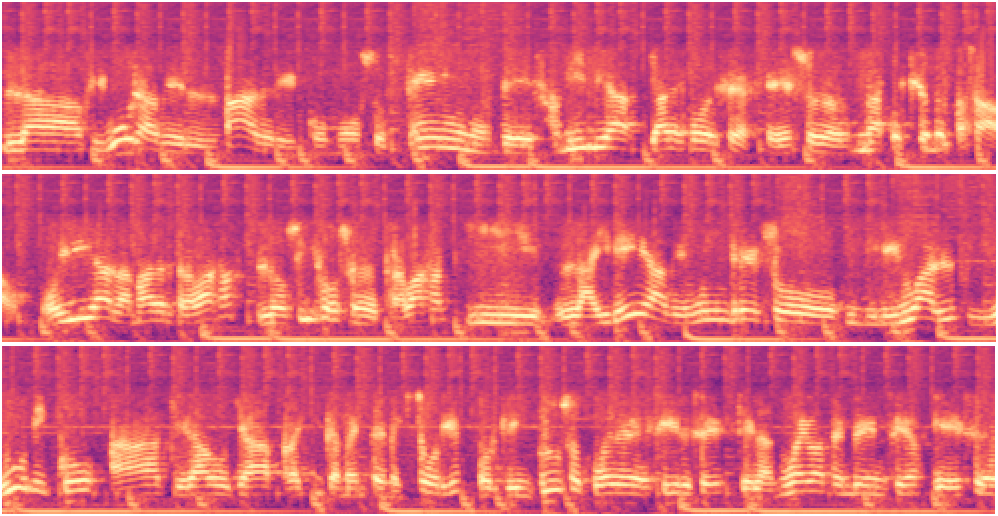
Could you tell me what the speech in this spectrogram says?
La figura del padre como sostén de familia ya dejó de ser, es una cuestión del pasado. Hoy día la madre trabaja, los hijos eh, trabajan y la idea de un ingreso individual y único ha quedado ya prácticamente en la historia, porque incluso puede decirse que la nueva tendencia es eh,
